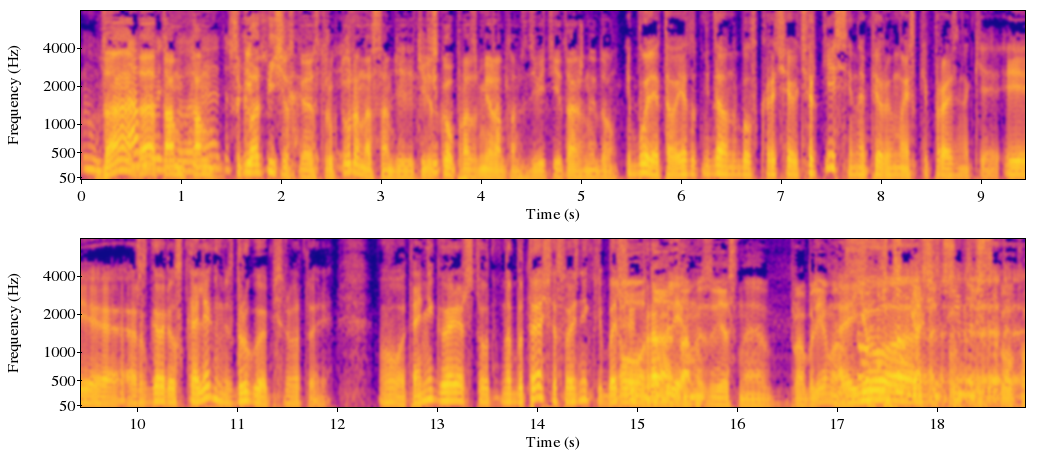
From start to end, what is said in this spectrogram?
ну, Да, да, там, было, там да? Циклопическая вещи. структура, на самом деле. Телескоп размером там с девятиэтажный дом. И более того, я тут недавно был в Карачаево-Черкесии на первые майские праздники и э, разговаривал с коллегами с другой обсерватории. Вот, и они говорят, что вот на БТА сейчас возникли большие О, проблемы. да, там известная проблема Э, с, его, с качеством телескопа.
